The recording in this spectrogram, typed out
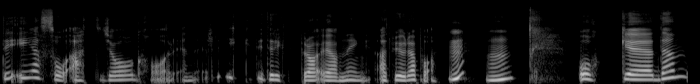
det är så att jag har en riktigt, riktigt bra övning att bjuda på. Mm. Mm. Och eh, den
